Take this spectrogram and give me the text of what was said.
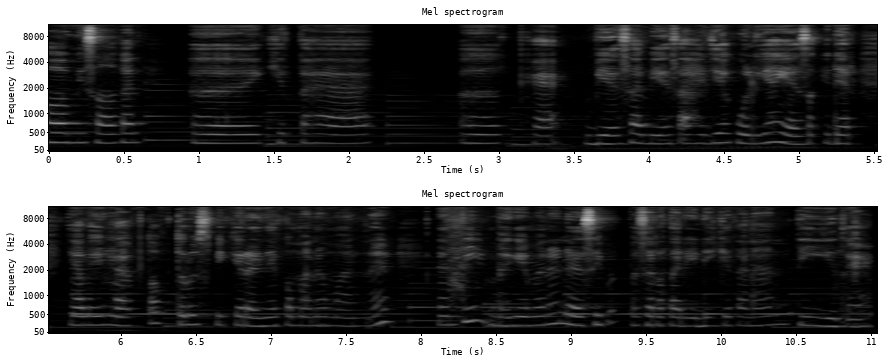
kalau misalkan uh, kita uh, kayak biasa-biasa aja kuliah ya sekedar nyalain laptop terus pikirannya ke mana-mana. Nanti bagaimana nasib peserta didik kita nanti gitu ya.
